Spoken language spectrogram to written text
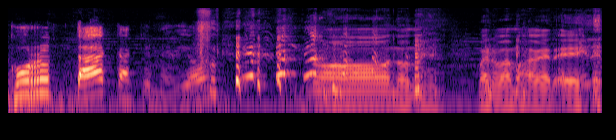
currutaca que me dio. No, no, no. Bueno, vamos a ver. eh.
